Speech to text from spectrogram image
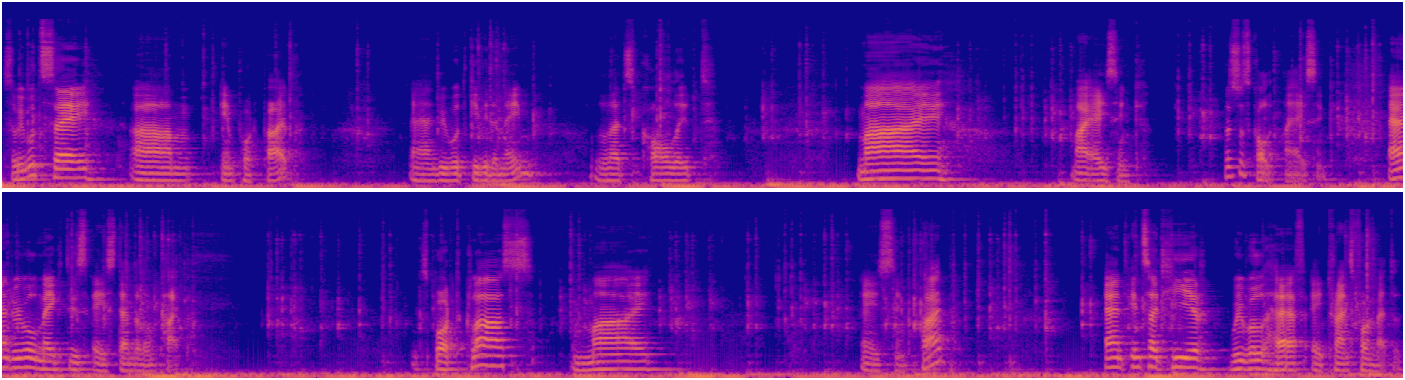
So we would say um, import pipe, and we would give it a name. Let's call it my my async. Let's just call it my async. And we will make this a standalone pipe. Export class my async pipe. And inside here, we will have a transform method.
